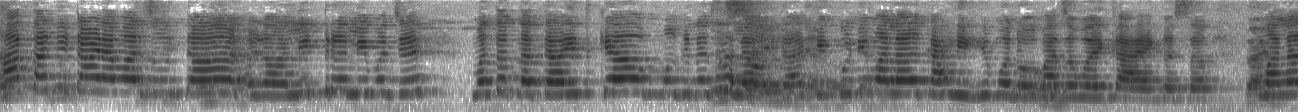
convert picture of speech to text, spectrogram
हाताने टाळ्या वाजवून त्या लिटरली म्हणजे म्हणतात ना त्या इतक्या मग्न झाल्या होत्या. की कुणी मला काहीही म्हणो हो. माझं वय काय कसं? मला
